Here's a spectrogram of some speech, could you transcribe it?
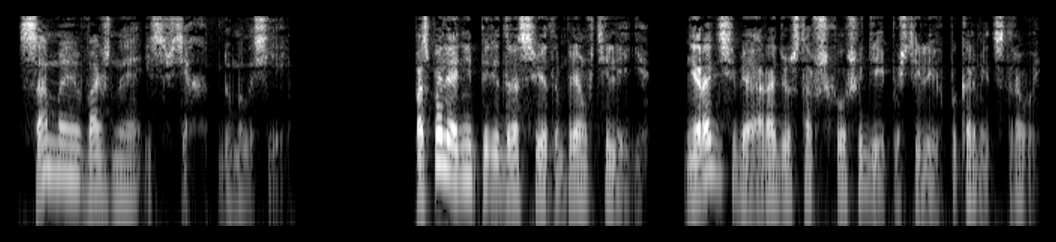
самая важная из всех, думалось ей. Поспали они перед рассветом, прямо в телеге. Не ради себя, а ради уставших лошадей пустили их покормиться травой.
